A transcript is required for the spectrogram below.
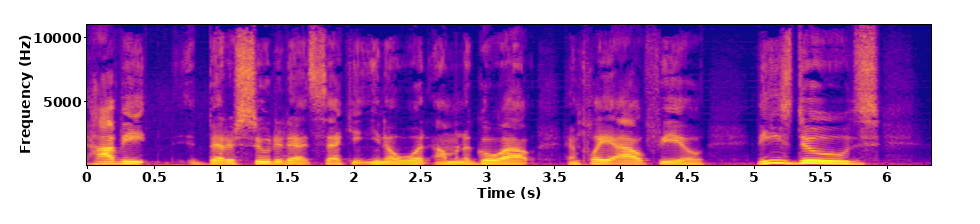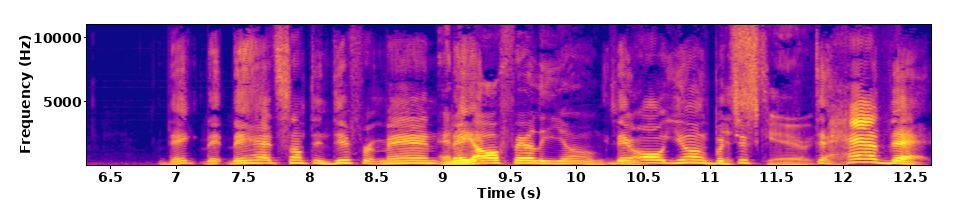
Javi better suited at second. You know what? I'm going to go out and play outfield. These dudes, they they, they had something different, man. and they, all fairly young. they're all young, but It's just scary. to have that.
